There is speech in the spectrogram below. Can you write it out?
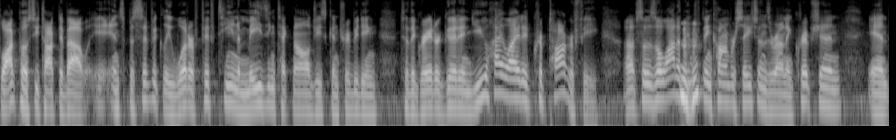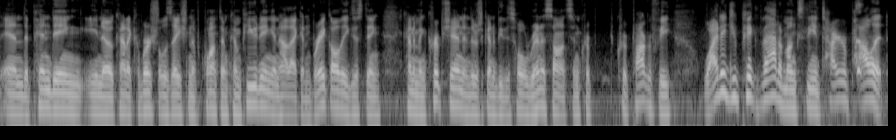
blog post you talked about, and specifically, what are 15 amazing technologies contributing to the greater good? And you highlighted cryptography. Uh, so there's a lot of mm -hmm. interesting conversations around encryption and, and the pending, you know, kind of commercialization of quantum computing and how that can break all the existing kind of encryption. And there's going to be this whole renaissance in crypt cryptography. Why did you pick that amongst the entire palette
